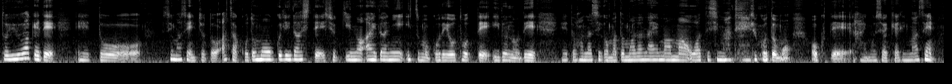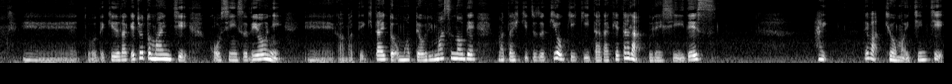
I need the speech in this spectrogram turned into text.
というわけで、えーとすいません。ちょっと朝子供を送り出して出勤の間にいつもこれを撮っているので、えー、と話がまとまらないまま終わってしまっていることも多くて、はい、申し訳ありません、えーと、できるだけちょっと毎日更新するように、えー、頑張っていきたいと思っておりますのでまた引き続きお聴きいただけたら嬉しいです。はい。では今日も一日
